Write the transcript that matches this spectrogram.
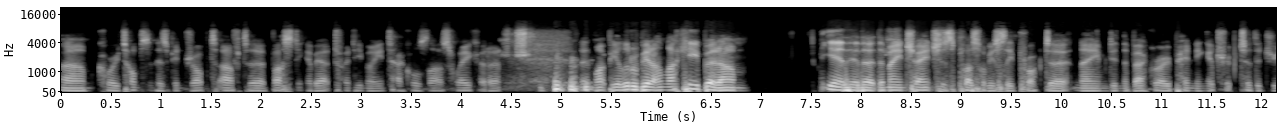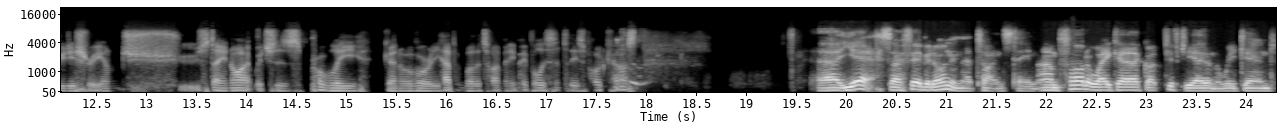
Um, Corey Thompson has been dropped after busting about 20 million tackles last week. I don't. it might be a little bit unlucky, but um, yeah, the, the main changes, plus obviously Proctor named in the back row pending a trip to the judiciary on Tuesday night, which is probably going to have already happened by the time many people listen to this podcast. Uh, yeah, so a fair bit on in that Titans team. Um, Fotuaika got 58 on the weekend,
